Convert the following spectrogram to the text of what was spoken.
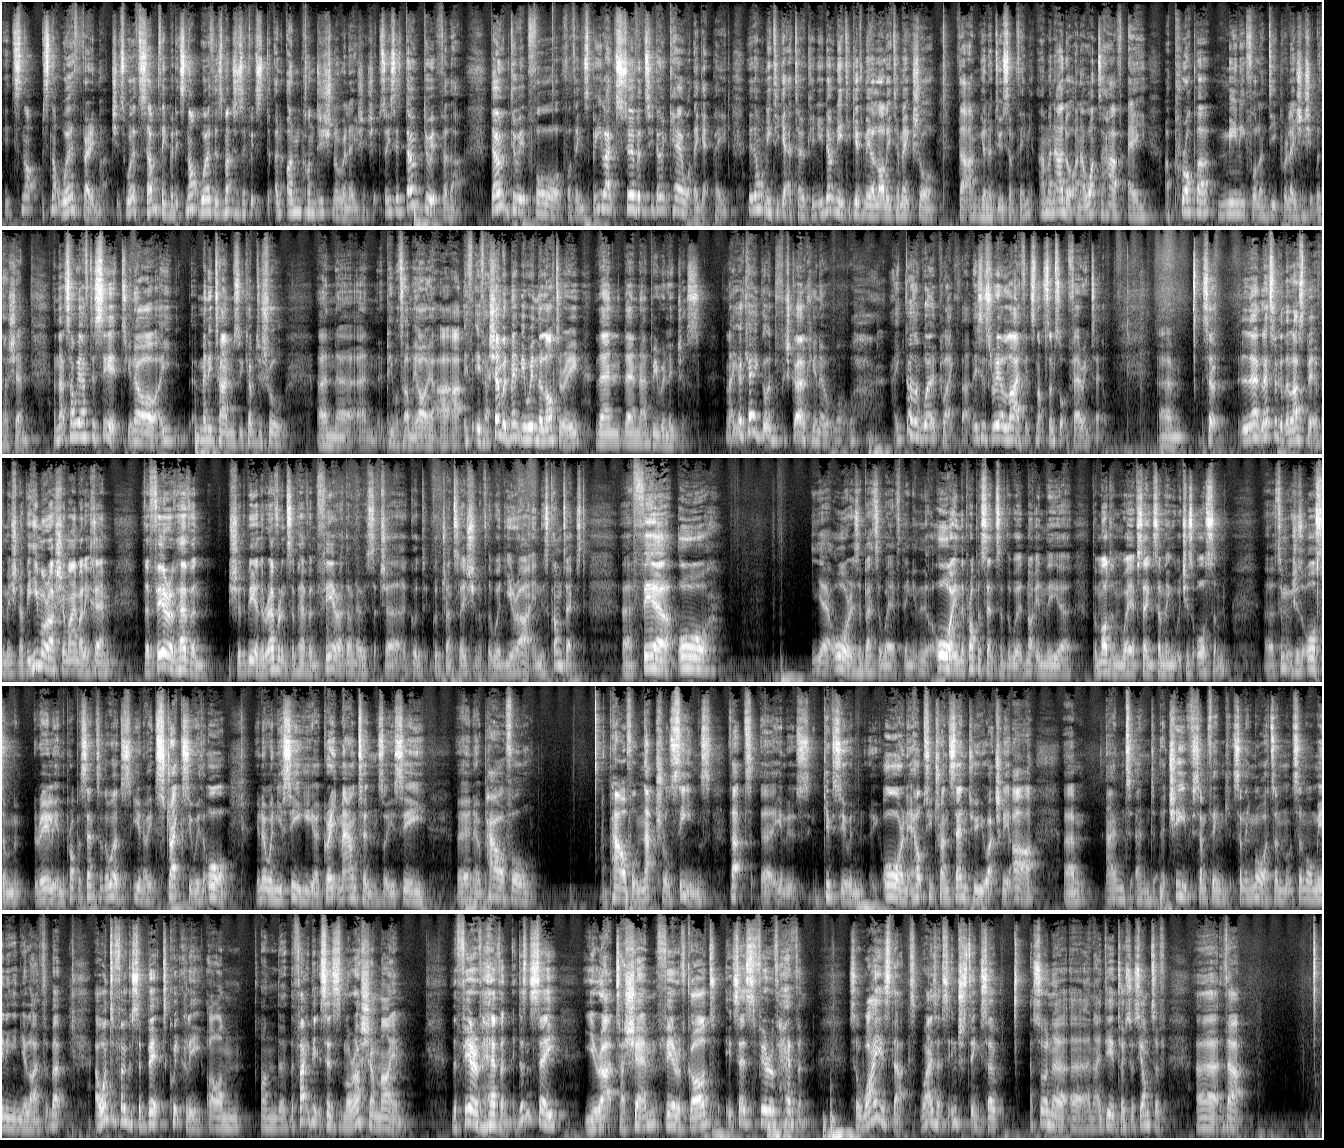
it's not it's not worth very much. It's worth something, but it's not worth as much as if it's an unconditional relationship. So he says, don't do it for that. Don't do it for for things. Be like servants who don't care what they get paid. They don't need to get a token. You don't need to give me a lolly to make sure that I'm going to do something. I'm an adult and I want to have a a proper, meaningful, and deep relationship with Hashem. And that's how we have to see it. You know, oh, many times we come to shul and uh, and people tell me, oh yeah, I, I, if, if Hashem would make me win the lottery, then then I'd be religious. Like okay, good, you know, it doesn't work like that. This is real life. It's not some sort of fairy tale. Um, so let, us look at the last bit of the Mishnah. The fear of heaven should be, the reverence of heaven. Fear, I don't know, is such a good good translation of the word yirah in this context. Uh, fear, awe, yeah, or is a better way of thinking, or in the proper sense of the word, not in the uh, the modern way of saying something which is awesome. Uh, something which is awesome, really, in the proper sense of the words. You know, it strikes you with awe. You know, when you see uh, great mountains or you see, uh, you know, powerful, powerful natural scenes, that uh, you know gives you an awe and it helps you transcend who you actually are. Um, and and achieve something something more, some some more meaning in your life. But I want to focus a bit quickly on on the, the fact that it says Morash Shamayim, the fear of heaven. It doesn't say Yirat Hashem, fear of God. It says fear of heaven. So why is that? Why is that it's interesting? So I saw an, uh, an idea in Tosfos Yom Tov, uh, that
